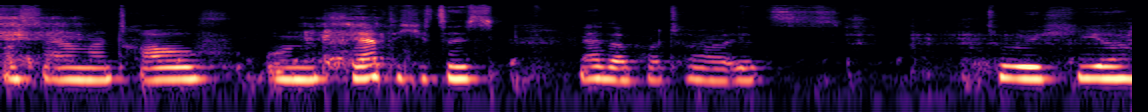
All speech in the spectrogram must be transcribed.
Wasser einmal drauf und fertig ist das Nether-Portal. Jetzt tue ich hier,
